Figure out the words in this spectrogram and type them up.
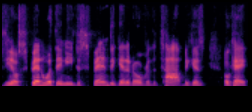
you know, spend what they need to spend to get it over the top. Because okay,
